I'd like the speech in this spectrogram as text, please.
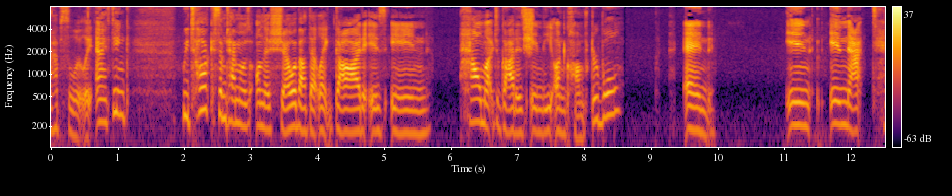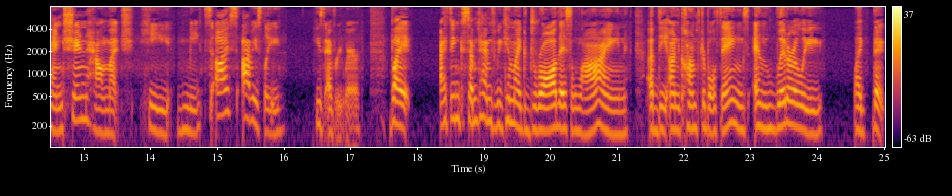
Absolutely, and I think we talk sometimes on this show about that like God is in how much God is in the uncomfortable. And in in that tension how much he meets us. Obviously he's everywhere. But i think sometimes we can like draw this line of the uncomfortable things and literally like that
